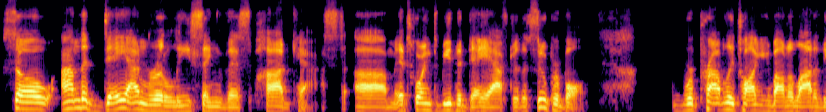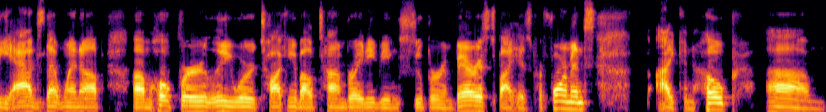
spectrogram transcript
So, on the day I'm releasing this podcast, um, it's going to be the day after the Super Bowl. We're probably talking about a lot of the ads that went up. Um, hopefully, we're talking about Tom Brady being super embarrassed by his performance. I can hope. Um,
